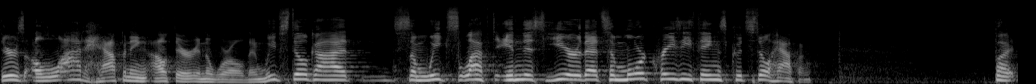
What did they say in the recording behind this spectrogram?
There's a lot happening out there in the world, and we've still got some weeks left in this year that some more crazy things could still happen. But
